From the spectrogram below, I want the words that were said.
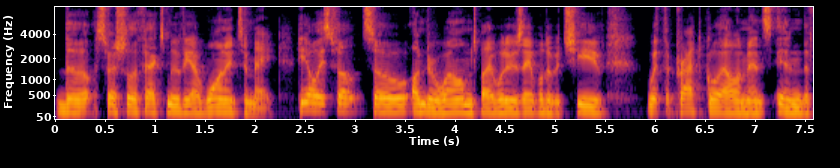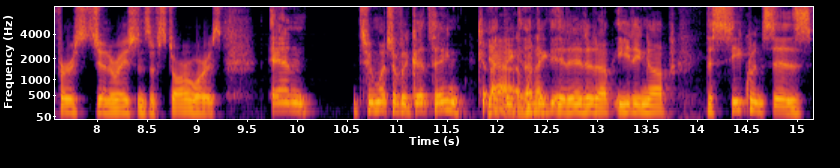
the special effects movie I wanted to make. He always felt so underwhelmed by what he was able to achieve with the practical elements in the first generations of Star Wars. And too much of a good thing. I Yeah, think I when I- think it ended up eating up the sequences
